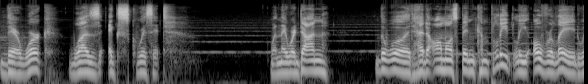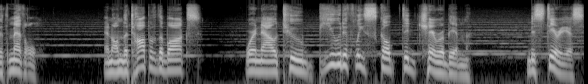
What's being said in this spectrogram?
Their work was exquisite. When they were done, the wood had almost been completely overlaid with metal, and on the top of the box were now two beautifully sculpted cherubim, mysterious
